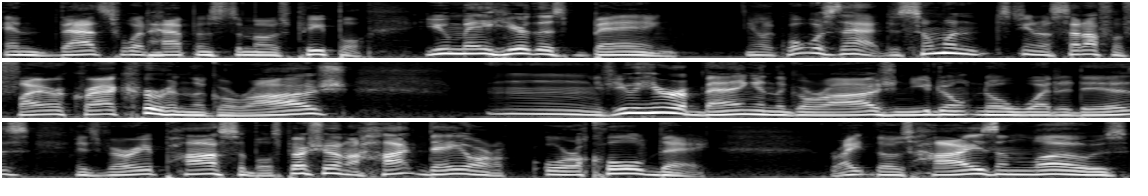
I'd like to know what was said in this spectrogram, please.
And that's what happens to most people. You may hear this bang. You're like, what was that? Did someone, you know, set off a firecracker in the garage? Mm, if you hear a bang in the garage and you don't know what it is, it's very possible, especially on a hot day or, or a cold day, right? Those highs and lows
